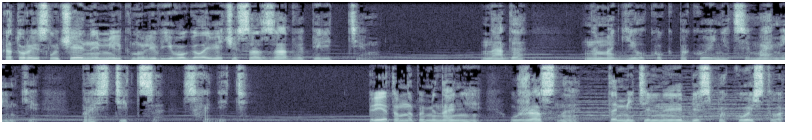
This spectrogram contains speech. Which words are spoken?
которые случайно мелькнули в его голове часа за два перед тем. «Надо на могилку к покойнице маменьке проститься сходить». При этом напоминании ужасное, томительное беспокойство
